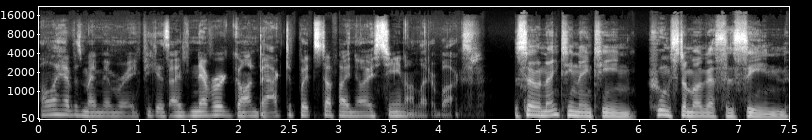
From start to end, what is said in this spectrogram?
All I have is my memory because I've never gone back to put stuff I know I've seen on Letterboxd. So 1919, whomst among us has seen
